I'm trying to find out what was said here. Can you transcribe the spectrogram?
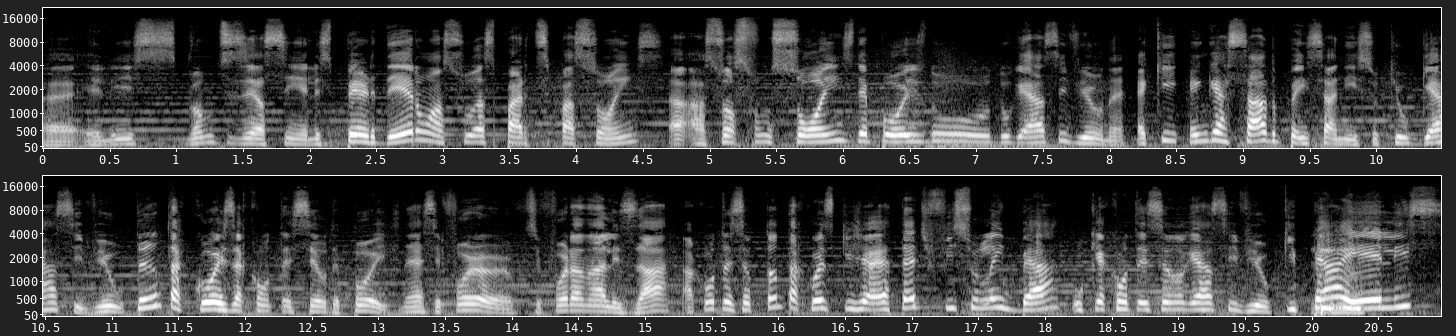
É, eles, vamos dizer assim, eles perderam as suas participações, a- as suas funções depois do, do Guerra Civil, né? É que é engraçado pensar nisso, que o Guerra Civil, tanta coisa aconteceu depois, né? Se for, se for analisar, aconteceu tanta coisa que já é até difícil lembrar o que aconteceu no Guerra Civil. Que pra eles,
